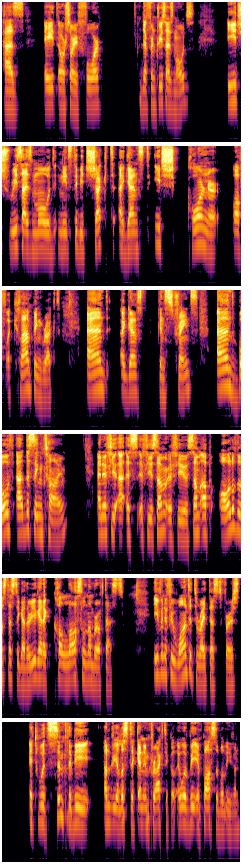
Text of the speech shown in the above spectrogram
has eight or sorry four different resize modes. Each resize mode needs to be checked against each corner of a clamping rect and against constraints and both at the same time and if you uh, if you sum if you sum up all of those tests together you get a colossal number of tests. Even if you wanted to write tests first it would simply be unrealistic and impractical. It would be impossible even.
